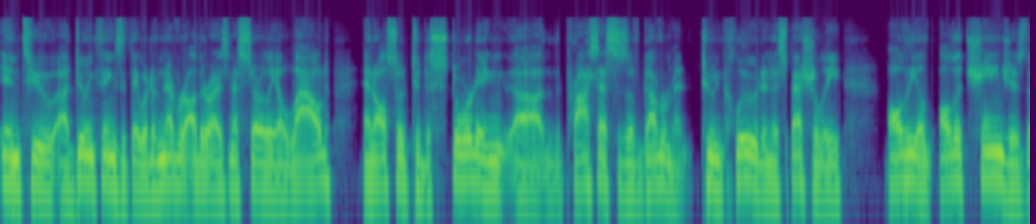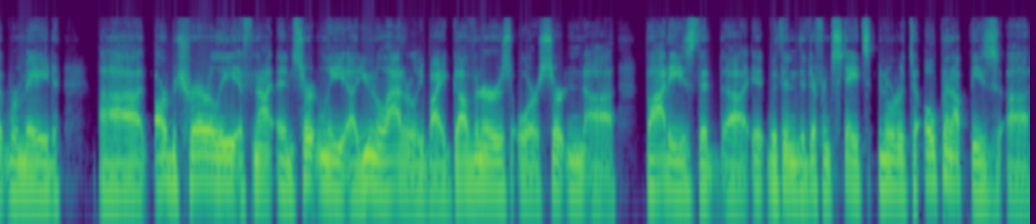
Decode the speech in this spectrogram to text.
into uh, doing things that they would have never otherwise necessarily allowed, and also to distorting uh, the processes of government to include and especially all the all the changes that were made uh, arbitrarily, if not, and certainly uh, unilaterally by governors or certain uh, bodies that uh, it, within the different states in order to open up these uh,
